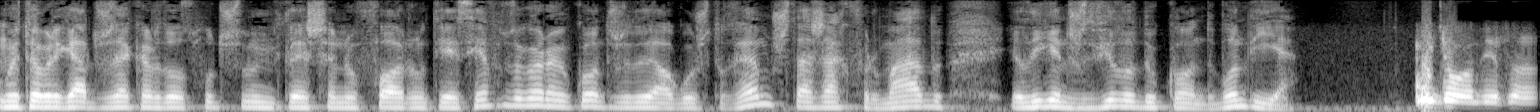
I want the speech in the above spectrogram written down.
Muito obrigado, José Cardoso, pelo testemunho que deixa no Fórum TSF. Vamos agora ao encontro de Augusto Ramos, está já reformado e liga-nos de Vila do Conde. Bom dia. Muito bom dia, Sr.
